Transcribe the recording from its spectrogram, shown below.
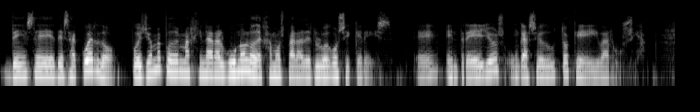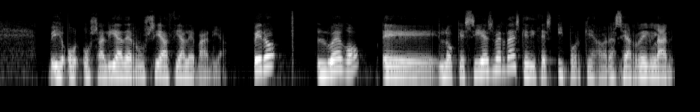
de ese desacuerdo? Pues yo me puedo imaginar alguno, lo dejamos para luego si queréis. ¿eh? Entre ellos, un gasoducto que iba a Rusia o, o salía de Rusia hacia Alemania. Pero luego eh, lo que sí es verdad es que dices, ¿y por qué ahora se arreglan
